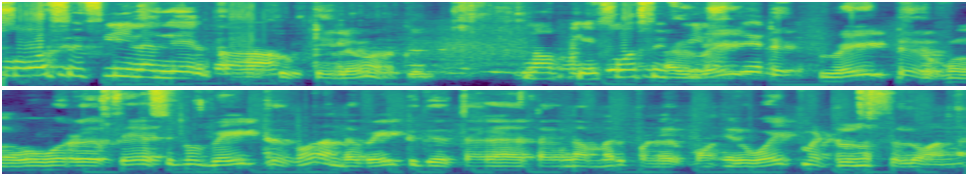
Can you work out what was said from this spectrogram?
ஃபோர் ஃபிஃப்டில இருந்தே இருக்கா? ஃபிஃப்டிலும் இருக்கு. ஓகே ஃபோர் அது இருந்தே வெயிட் இருக்கு. வெயிட் இருக்கும். ஒவ்வொரு ஃபேஸுக்கும் வெயிட் இருக்கும். அந்த வெயிட்டுக்கு தக தகுந்த மாதிரி பண்ணியிருப்போம் இது ஒயிட் மெட்டல்னு சொல்லுவாங்க.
